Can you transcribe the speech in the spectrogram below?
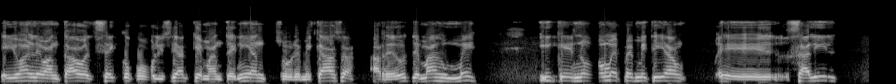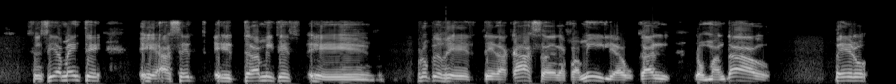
ellos han levantado el seco policial que mantenían sobre mi casa alrededor de más de un mes y que no me permitían eh, salir, sencillamente eh, hacer eh, trámites propios de, la casa, de la familia, buscar los mandados, pero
